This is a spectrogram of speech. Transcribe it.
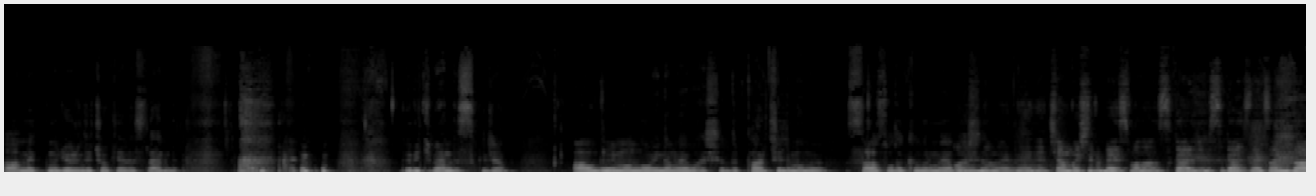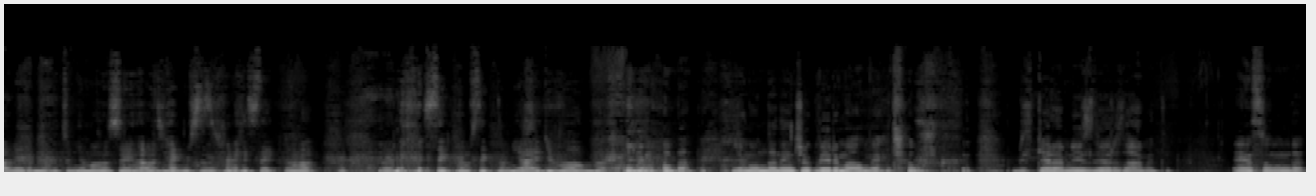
Ahmet bunu görünce çok heveslendi. Dedi ki ben de sıkacağım. Aldı limonla oynamaya başladı. Parça limonu sağa sola kıvırmaya başladı. Oynamaya değil ya. Çamaşır bez falan sıkar gibi sıkarsak sanki daha verimli bütün limonun suyunu alacakmışız gibi hissettim ha. Böyle sıktım sıktım yay gibi oldu. limondan limondan en çok verim almaya çalıştı. Biz Kerem'le izliyoruz Ahmet'i. En sonunda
